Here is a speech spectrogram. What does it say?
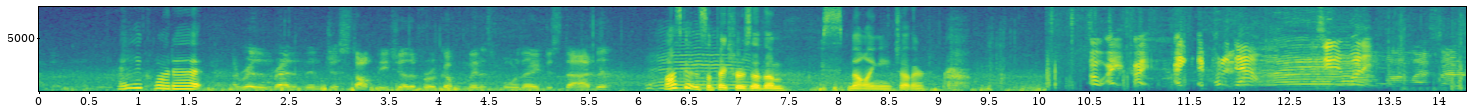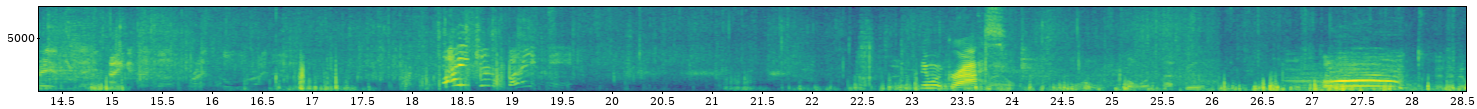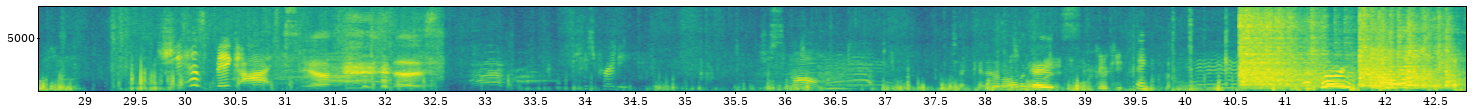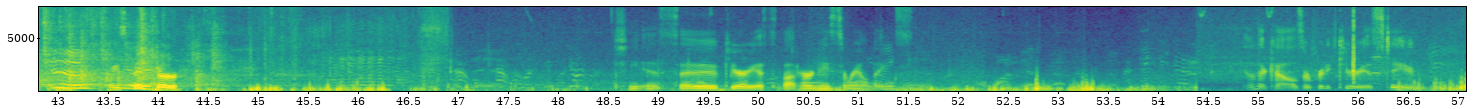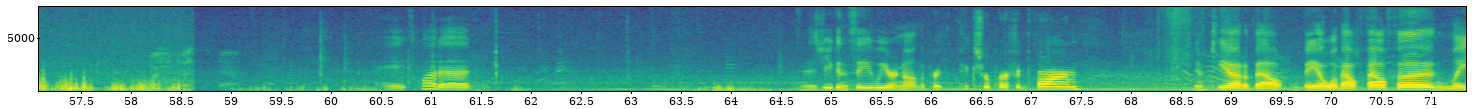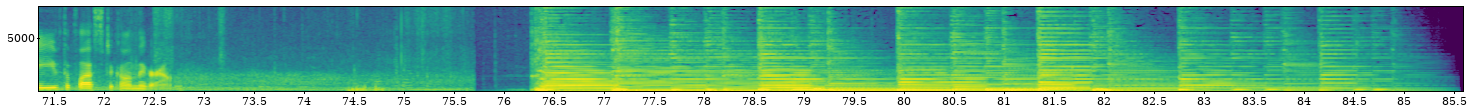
have- Hey, Claudette. I'd really rather them just talk to each other for a couple minutes before they decide to. I was getting some pictures of them smelling each other. Oh, I, I, I, I put it down because you didn't want it. Last Saturday, you bite me? They want grass. She has big eyes. Yeah, she does. All the goats. Want a cookie? We spooked her. She is so curious about her new surroundings. The other cows are pretty curious too. Hey, Claudette. As you can see, we are not the picture perfect farm. Empty out a bal- bale of alfalfa and leave the plastic on the ground.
